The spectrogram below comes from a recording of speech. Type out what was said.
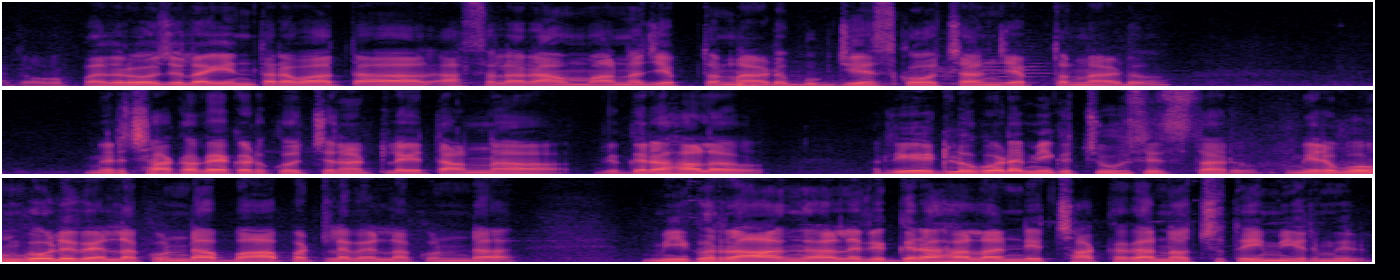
అది ఒక పది రోజులు అయిన తర్వాత అసలరామ్ అన్న చెప్తున్నాడు బుక్ చేసుకోవచ్చు అని చెప్తున్నాడు. మీరు చక్కగా ఇక్కడికి వచ్చినట్లయితే అన్న విగ్రహాల రేట్లు కూడా మీకు చూసిస్తారు. మీరు ఒంగోలు వెళ్ళకుండా బాపట్ల వెళ్ళకుండా మీకు రాగానే విగ్రహాలన్నీ చక్కగా నచ్చుతాయి మీరు మీరు.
